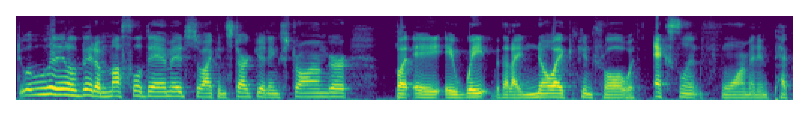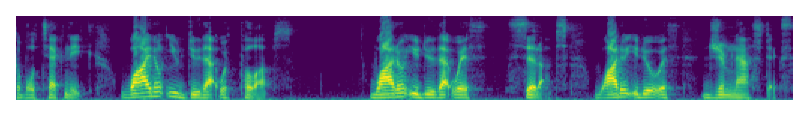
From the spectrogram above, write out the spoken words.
do a little bit of muscle damage so I can start getting stronger, but a, a weight that I know I can control with excellent form and impeccable technique. Why don't you do that with pull ups? Why don't you do that with sit ups? Why don't you do it with gymnastics?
